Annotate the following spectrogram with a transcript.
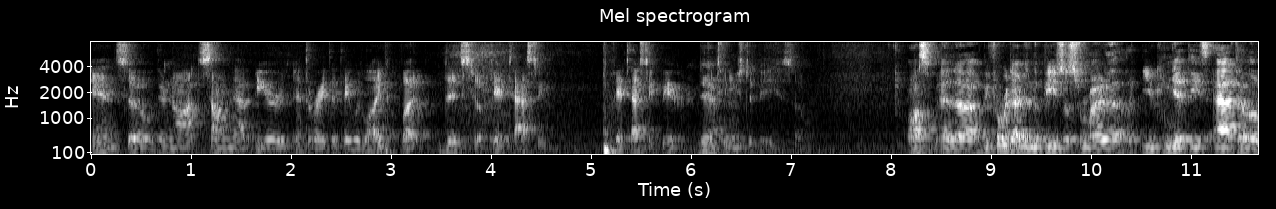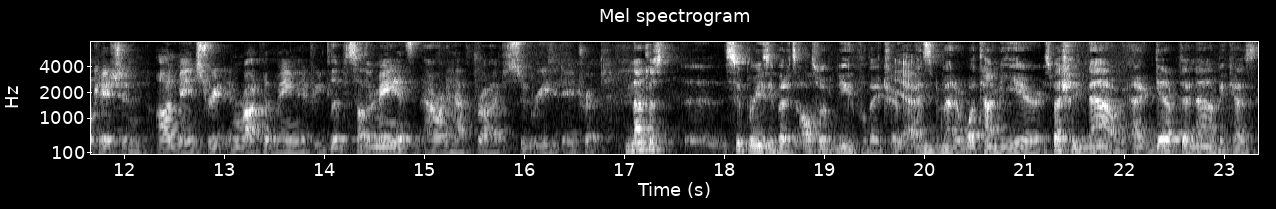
and so they're not selling that beer at the rate that they would like. But it's a fantastic, fantastic beer. Yeah. continues to be so. Awesome. And uh, before we dive into the piece, just a reminder that like, you can get these at their location on Main Street in Rockland, Maine. If you live in Southern Maine, it's an hour and a half drive, super easy day trip. Not just uh, super easy, but it's also a beautiful day trip. Yeah, and no matter what time of year, especially now, I get up there now because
